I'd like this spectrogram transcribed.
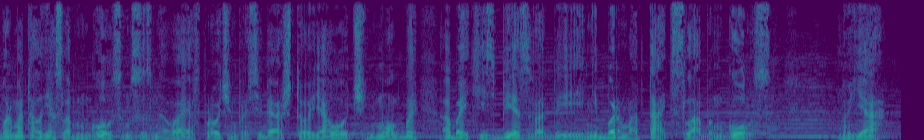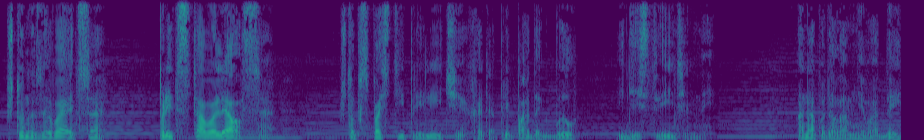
бормотал я слабым голосом, сознавая, впрочем, про себя, что я очень мог бы обойтись без воды и не бормотать слабым голосом. Но я, что называется, представлялся, чтобы спасти приличие, хотя припадок был и действительный. Она подала мне воды,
